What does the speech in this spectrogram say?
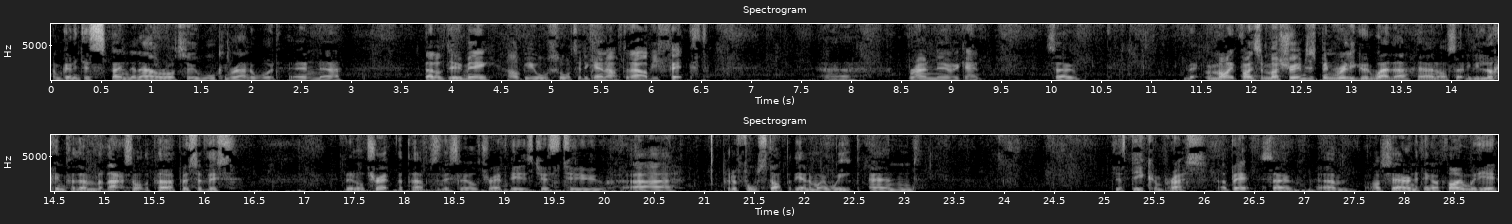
I'm going to just spend an hour or two walking around a wood and uh, that'll do me. I'll be all sorted again after that. I'll be fixed. Uh, brand new again. So we might find some mushrooms. It's been really good weather and I'll certainly be looking for them, but that's not the purpose of this little trip. The purpose of this little trip is just to uh, put a full stop at the end of my week and just decompress a bit. So um, I'll share anything I find with you.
